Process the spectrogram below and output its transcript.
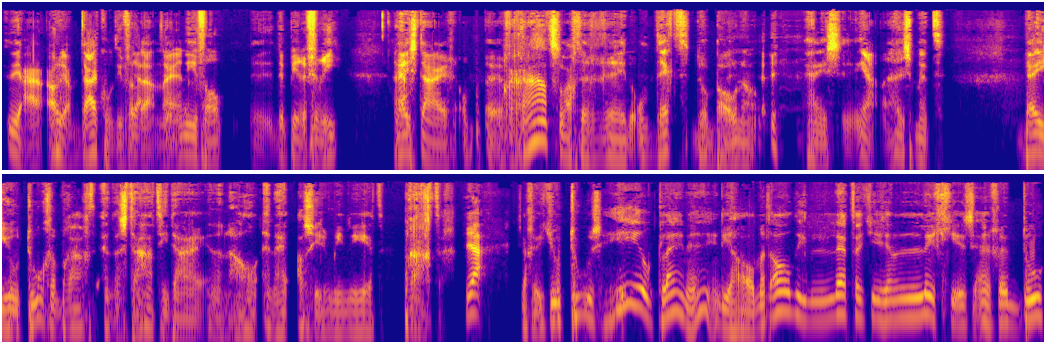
Ja, oh ja, daar komt hij vandaan. Ja, nou, in ieder geval eh, de periferie. Hij is daar op uh, raadslachtige reden ontdekt door Bono. hij, is, ja, hij is met bij U2 gebracht en dan staat hij daar in een hal en hij assimileert prachtig. Ja. Ik zeg, U2 is heel klein hè, in die hal met al die lettertjes en lichtjes en gedoe.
